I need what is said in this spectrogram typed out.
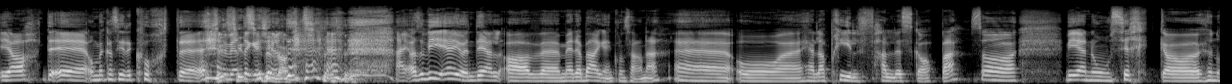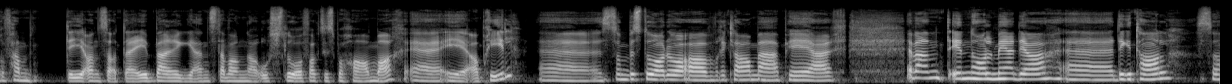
Ja, det er, om jeg kan si det kort, eh, vet jeg ikke. Nei, altså Vi er jo en del av eh, Media Bergen-konsernet og hele April-fellesskapet. Så vi er nå ca. 150 ansatte i Bergen, Stavanger, Oslo og faktisk på Hamar eh, i april. Eh, som består da av reklame, PR, event, innhold, media, eh, digital. Så,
